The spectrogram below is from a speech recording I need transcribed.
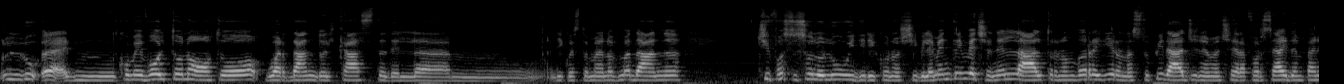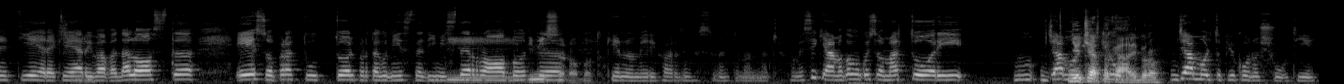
lu- eh, come volto noto, guardando il cast del, mh, di questo Man of Medan, ci fosse solo lui di riconoscibile, mentre invece nell'altro, non vorrei dire una stupidaggine, ma c'era forse Aiden Panettiere che Sì. arrivava da Lost e soprattutto il protagonista di Mr. Di- Robot, di Mr. Robot. che non mi ricordo in questo momento, mannaggia, come si chiama, comunque insomma attori mh, già Di un molto certo più, calibro. già molto più conosciuti.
